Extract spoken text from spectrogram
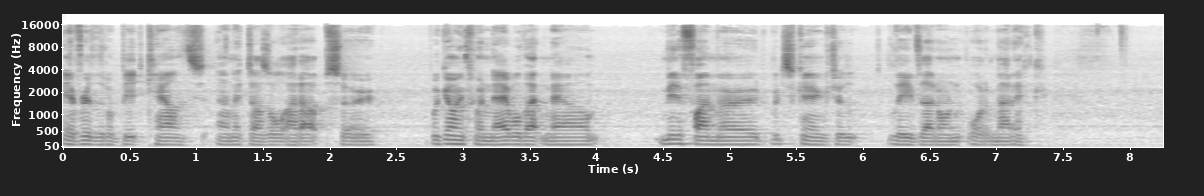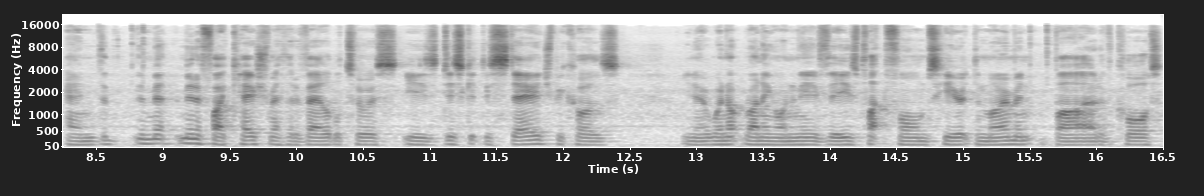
every little bit counts and it does all add up. So we're going to enable that now. Minify mode, we're just going to leave that on automatic. And the, the minify cache method available to us is disk at this stage because you know we're not running on any of these platforms here at the moment. But of course,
